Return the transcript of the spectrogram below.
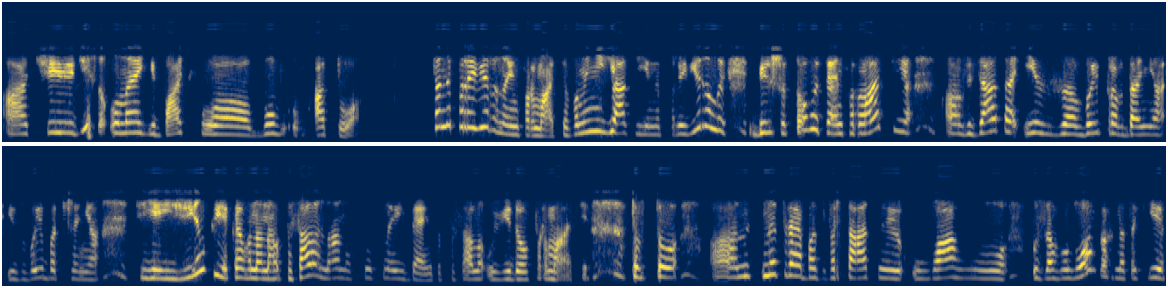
а, чи дійсно у неї батько був в АТО. Це не перевірена інформація. Вони ніяк її не перевірили. Більше того, ця інформація взята із виправдання, із вибачення цієї жінки, яке вона написала на наступний день, записала у відеоформаті. Тобто не, треба звертати увагу у заголовках на такі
